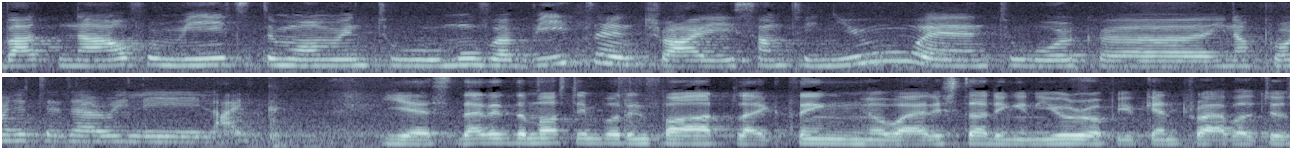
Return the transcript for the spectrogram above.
but now for me it's the moment to move a bit and try something new and to work uh, in a project that I really like. Yes, that is the most important part. Like thing while studying in Europe, you can travel to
